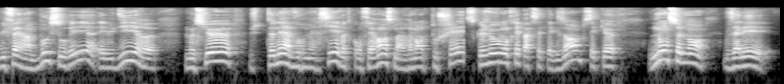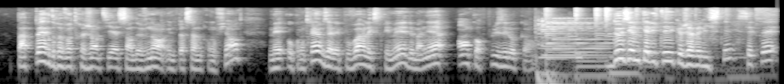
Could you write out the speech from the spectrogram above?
lui faire un beau sourire et lui dire « Monsieur, je tenais à vous remercier, votre conférence m'a vraiment touché. » Ce que je vais vous montrer par cet exemple, c'est que non seulement vous n'allez pas perdre votre gentillesse en devenant une personne confiante, mais au contraire, vous allez pouvoir l'exprimer de manière encore plus éloquente. Deuxième qualité que j'avais listée, c'était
